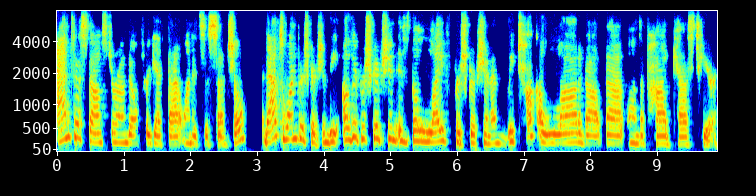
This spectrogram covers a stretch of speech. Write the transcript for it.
and testosterone. Don't forget that one, it's essential. That's one prescription. The other prescription is the life prescription. And we talk a lot about that on the podcast here.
